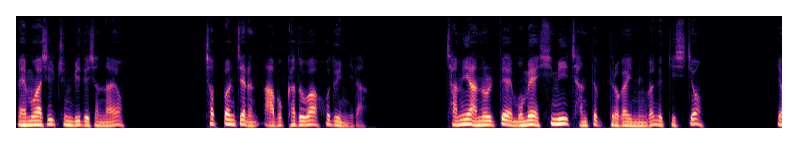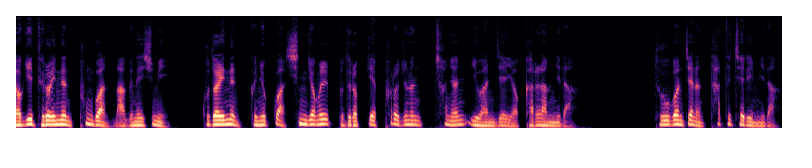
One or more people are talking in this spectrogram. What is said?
메모하실 준비 되셨나요? 첫 번째는 아보카도와 호두입니다. 잠이 안 올 때 몸에 힘이 잔뜩 들어가 있는 거 느끼시죠? 여기 들어있는 풍부한 마그네슘이 굳어있는 근육과 신경을 부드럽게 풀어주는 천연 이완제 역할을 합니다. 두 번째는 타트 체리입니다.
